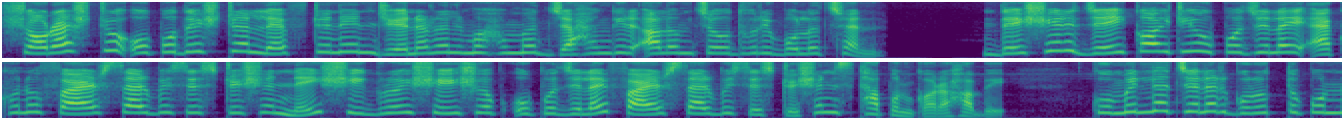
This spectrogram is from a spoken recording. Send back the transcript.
স্বরাষ্ট্র উপদেষ্টা লেফটেন্যান্ট জেনারেল মোহাম্মদ জাহাঙ্গীর আলম চৌধুরী বলেছেন দেশের যেই কয়টি উপজেলায় এখনও ফায়ার সার্ভিস স্টেশন নেই, শীঘ্রই সেই সব উপজেলায় ফায়ার সার্ভিস স্টেশন স্থাপন করা হবে। কুমিল্লা জেলার গুরুত্বপূর্ণ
